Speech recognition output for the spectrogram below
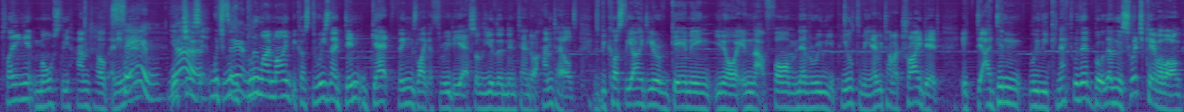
playing it mostly handheld anyway. Same, which yeah, is which same. blew my mind because the reason I didn't get things like a 3DS or the other Nintendo handhelds is because the idea of gaming, you know, in that form never really appealed to me. And every time I tried it, it I didn't really connect with it. But then the Switch came along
